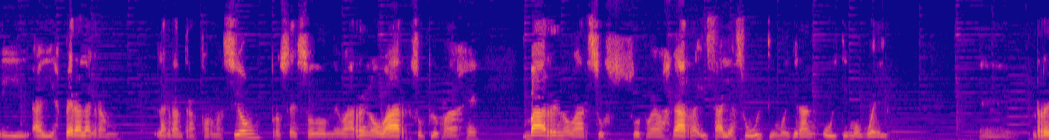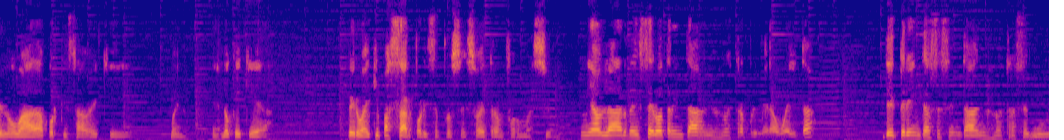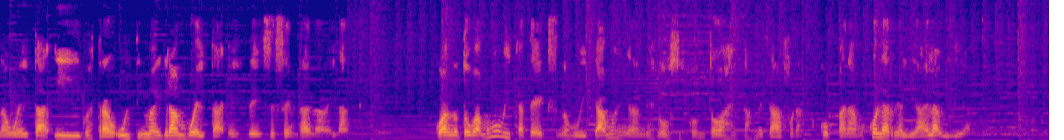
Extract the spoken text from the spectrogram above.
y ahí espera la gran, la gran transformación, proceso donde va a renovar su plumaje, va a renovar sus, sus nuevas garras y sale a su último y gran último vuelo. Eh, renovada porque sabe que, bueno, es lo que queda pero hay que pasar por ese proceso de transformación. Ni hablar de 0 a 30 años nuestra primera vuelta, de 30 a 60 años nuestra segunda vuelta y nuestra última y gran vuelta es de 60 en adelante. Cuando tomamos Ubicatex nos ubicamos en grandes dosis con todas estas metáforas, nos comparamos con la realidad de la vida,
